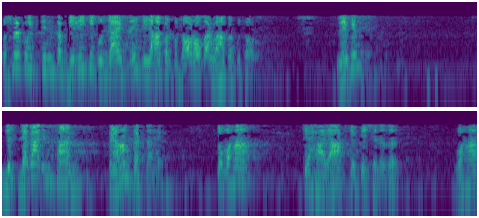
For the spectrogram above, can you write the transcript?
اس میں کوئی کسی تبدیلی کی گنجائش نہیں کہ یہاں پر کچھ اور ہوگا اور وہاں پر کچھ اور ہوگا۔ لیکن جس جگہ انسان قیام کرتا ہے، تو وہاں کے حالات کے پیش نظر، وہاں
